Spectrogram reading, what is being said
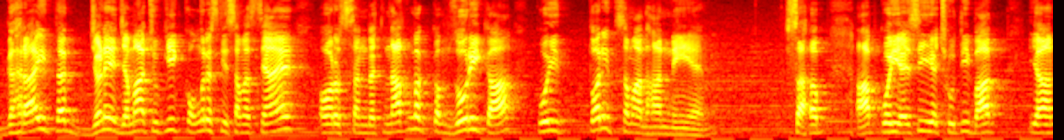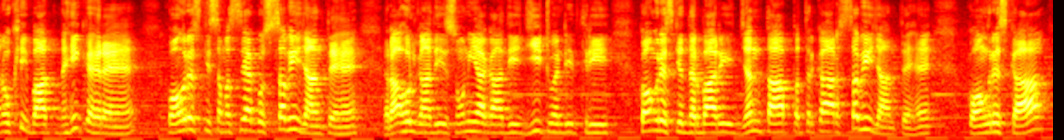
गहराई तक जड़ें जमा चुकी कांग्रेस की समस्याएँ और संरचनात्मक कमज़ोरी का कोई त्वरित समाधान नहीं है। साहब, आप कोई ऐसी अछूती बात या अनोखी बात नहीं कह रहे हैं कांग्रेस की समस्या को सभी जानते हैं। Rahul Gandhi, Sonia Gandhi G twenty three Congress के दरबारी जनता, पत्रकार सभी जानते हैं। कांग्रेस का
